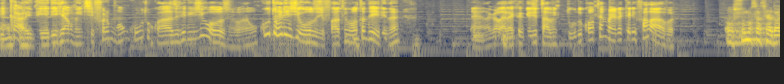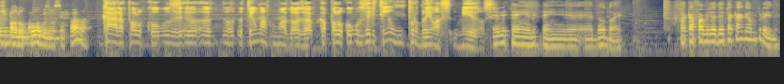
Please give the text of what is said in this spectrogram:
E, cara, ele realmente se formou um culto quase religioso. Um culto religioso, de fato, em volta dele, né? É, a galera que acreditava em tudo quanto é merda que ele falava. O sumo sacerdote Paulo Cogos, você fala? Cara, Paulo Cogos, eu, eu, eu tenho uma, uma dose. O Paulo Cogos, ele tem um problema mesmo. assim. Ele tem, ele tem, é, é Dodói. Só que a família dele tá cagando pra ele.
